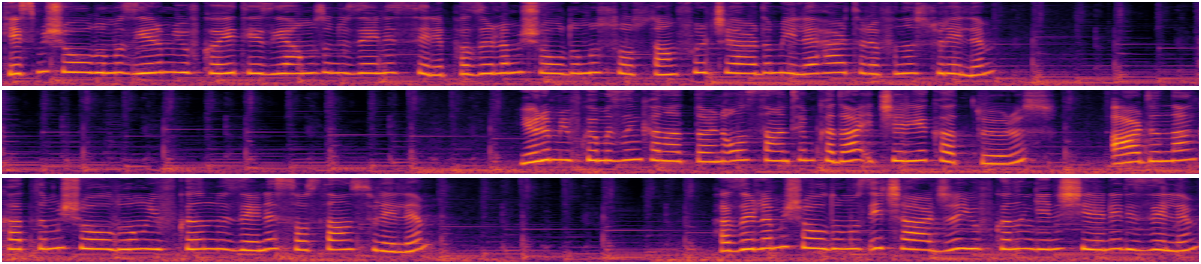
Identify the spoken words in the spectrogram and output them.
Kesmiş olduğumuz yarım yufkayı tezgahımızın üzerine serip hazırlamış olduğumuz sostan fırça yardımı ile her tarafına sürelim. Yarım yufkamızın kanatlarını 10 santim kadar içeriye katlıyoruz. Ardından katlamış olduğum yufkanın üzerine sostan sürelim. Hazırlamış olduğumuz iç harcı yufkanın geniş yerine dizelim.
